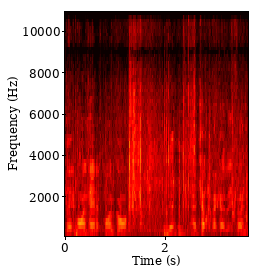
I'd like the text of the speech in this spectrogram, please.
There, mine's had it, mine's gone. Is it? I'll chuck it back over there, folks.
